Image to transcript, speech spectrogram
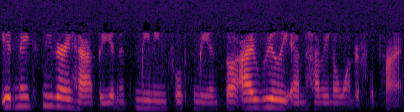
it makes me very happy and it's meaningful to me. And so I really am having a wonderful time.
